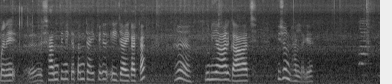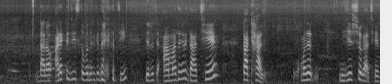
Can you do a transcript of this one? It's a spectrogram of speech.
মানে শান্তিনিকেতন টাইপের এই জায়গাটা। হ্যাঁ দুনিয়ার গাছ। ভীষণ ভালো লাগে। দাঁড়াও, আরেকটা জিনিস তোমাদেরকে দেখাচ্ছি। যেটা হচ্ছে আমাদের গাছের কাঁঠাল। আমাদের নিজস্ব গাছের।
